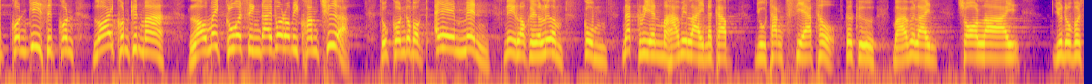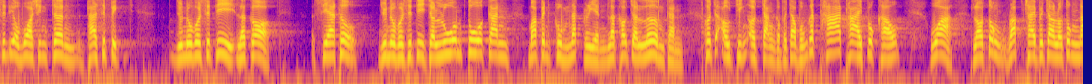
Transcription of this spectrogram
10คน20คนร้อยคนขึ้นมา เราไม่กลัวสิ่งใดเพราะเรามีความเชื่อ ทุกคนก็บอกเอเมน นี่เราเคยจะเริ่มกลุ่มนักเรียนมหาวิทยาลัยนะครับ อยู่ทางซีแอตเทิลก็คือมหาวิทยาลัยชอไล University of Washington Pacific University แล้วก็ Seattle University จะรวมตัวกันมาเป็นกลุ่มนักเรียนแล้วเขาจะเริ่มกัน เขาจะเอาจริงเอาจังกับพระเจ้า ผมก็ท้าทายพวกเขาว่าเราต้องรับใช้พระเจ้าเราต้องน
